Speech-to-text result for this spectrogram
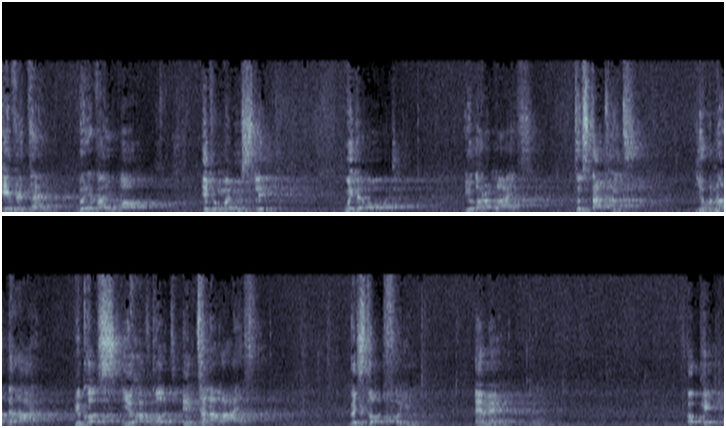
Every time, wherever you are, even when you sleep with the Lord, you are alive. To start with, you will not die because you have got eternal life bestowed for you. Amen. Okay.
